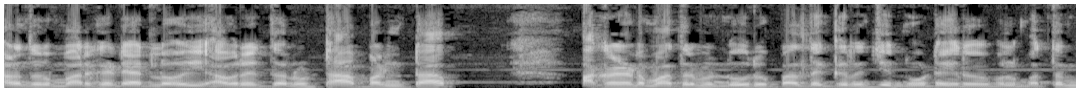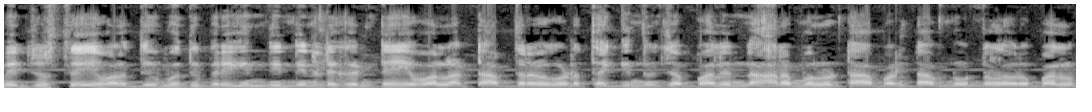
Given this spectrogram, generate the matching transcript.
అనంతపురం మార్కెట్ యార్డ్లో ఈ యావరేజ్ ధరలు టాప్ అండ్ టాప్. అక్కడ మాత్రమే నూరు రూపాయల దగ్గర నుంచి నూట ఇరవై రూపాయలు. మొత్తం మీద చూస్తే ఇవాళ దిగుమతి పెరిగింది. నిన్నటి కంటే ఇవాళ టాప్ ధర కూడా తగ్గిందని చెప్పాలి. నిన్న ఆరంభంలో టాప్ అండ్ టాప్ నూట నలభై రూపాయలు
